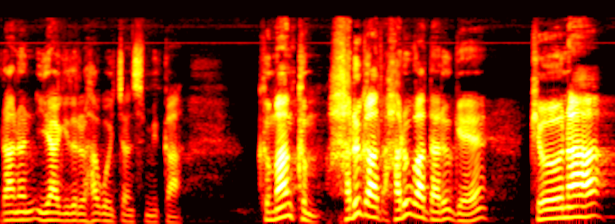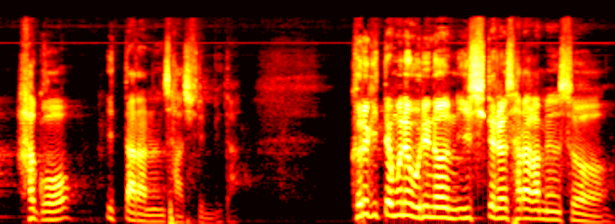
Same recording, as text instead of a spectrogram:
라는 이야기들을 하고 있지 않습니까? 그만큼 하루가, 하루가 다르게 변화하고 있다라는 사실입니다. 그렇기 때문에 우리는 이 시대를 살아가면서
